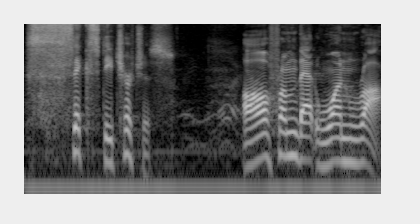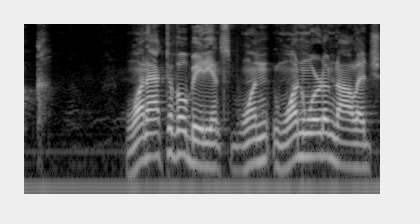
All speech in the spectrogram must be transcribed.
60 churches, all from that one rock. One act of obedience, one, one word of knowledge,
